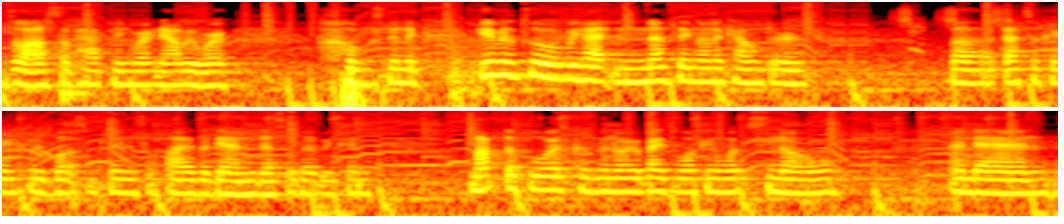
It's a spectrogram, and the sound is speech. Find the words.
There's a lot of stuff happening right now. We were, I was gonna give it to her. We had nothing on the counters, but that's okay. We bought some cleaning supplies again, just so that we can mop the floors because we know everybody's walking with snow. And then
